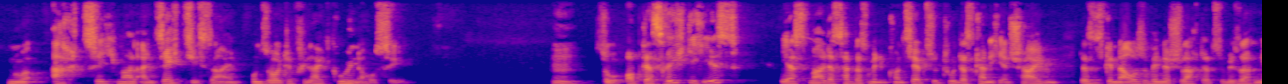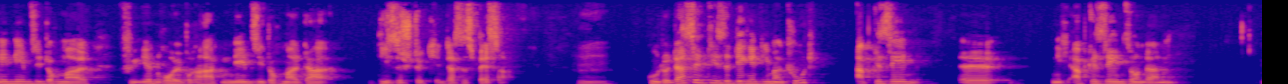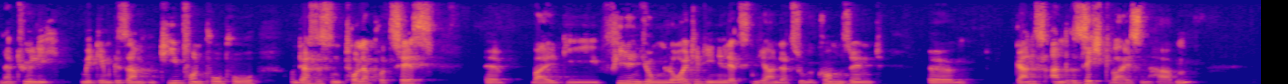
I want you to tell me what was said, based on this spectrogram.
nur 80 mal 1,60 sein und sollte vielleicht grün aussehen. Mhm. So, ob das richtig ist, erstmal, das hat was mit dem Konzept zu tun, das kann ich entscheiden. Das ist genauso, wenn der Schlachter zu mir sagt, nee, nehmen Sie doch mal für Ihren Rollbraten, nehmen Sie doch mal da dieses Stückchen, das ist besser. Mhm. Gut, und das sind diese Dinge, die man tut, abgesehen, äh, nicht abgesehen, sondern natürlich mit dem gesamten Team von Popo. Und das ist ein toller Prozess, äh, weil die vielen jungen Leute, die in den letzten Jahren dazugekommen sind, äh, ganz andere Sichtweisen haben.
